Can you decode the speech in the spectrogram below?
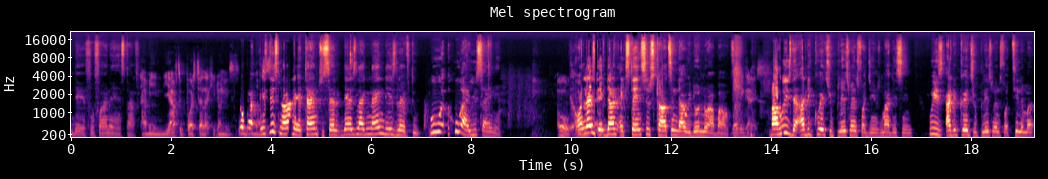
the Fofana and stuff? I mean, you have to posture like you don't need to. No, but is this now the time to sell? There's like nine days left. To who? Who are you signing? oh, Unless they've done extensive scouting that we don't know about. But who is the adequate replacement for James Maddison? Who is adequate replacement for Tillman?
